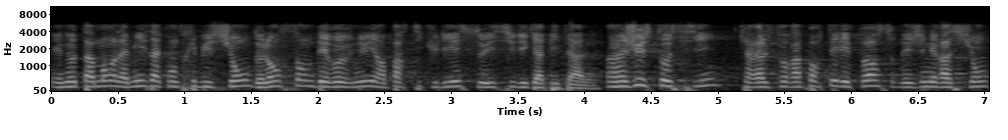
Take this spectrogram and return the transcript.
et notamment la mise à contribution de l'ensemble des revenus et en particulier ceux issus du capital. Injuste aussi car elle fera porter l'effort sur des générations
